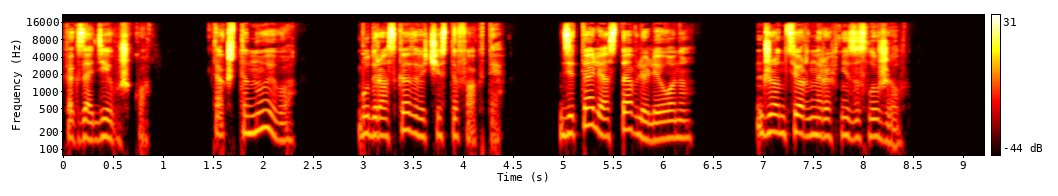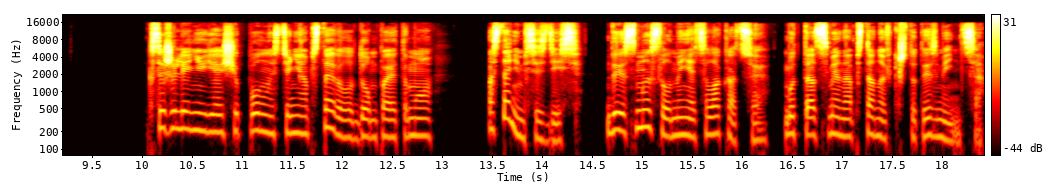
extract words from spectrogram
как за девушку. Так что ну его. Буду рассказывать чисто факты. Детали оставлю Леону. Джон Тернер их не заслужил. К сожалению, я еще полностью не обставила дом, поэтому останемся здесь. Да и смысл менять локацию, будто от смены обстановки что-то изменится.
